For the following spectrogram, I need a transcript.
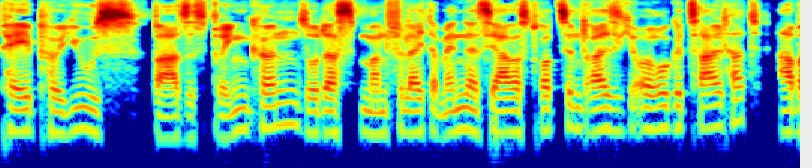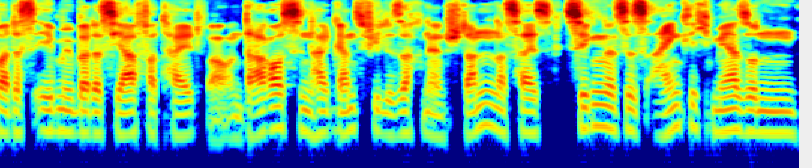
Pay-per-Use-Basis bringen können, so dass man vielleicht am Ende des Jahres trotzdem 30 Euro gezahlt hat, aber das eben über das Jahr verteilt war. Und daraus sind halt ganz viele Sachen entstanden. Das heißt, Signals ist eigentlich mehr so ein,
